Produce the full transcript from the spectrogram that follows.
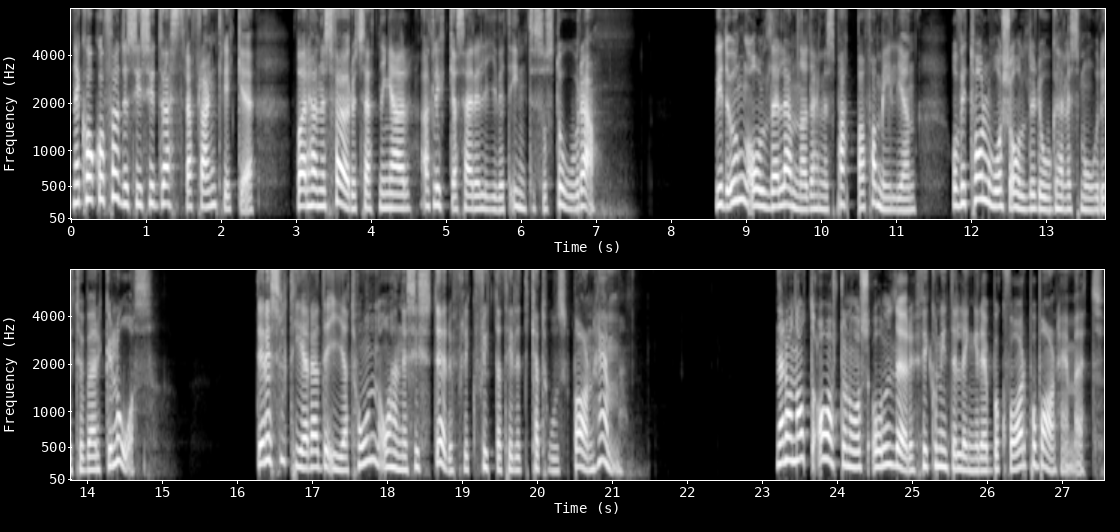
När Coco föddes i sydvästra Frankrike var hennes förutsättningar att lyckas här i livet inte så stora. Vid ung ålder lämnade hennes pappa familjen och vid 12 års ålder dog hennes mor i tuberkulos. Det resulterade i att hon och hennes syster fick flytta till ett katolskt barnhem. När hon nått 18 års ålder fick hon inte längre bo kvar på barnhemmet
